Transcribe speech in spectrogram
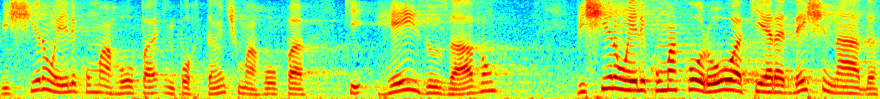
Vestiram ele com uma roupa importante, uma roupa que reis usavam. Vestiram ele com uma coroa que era destinada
